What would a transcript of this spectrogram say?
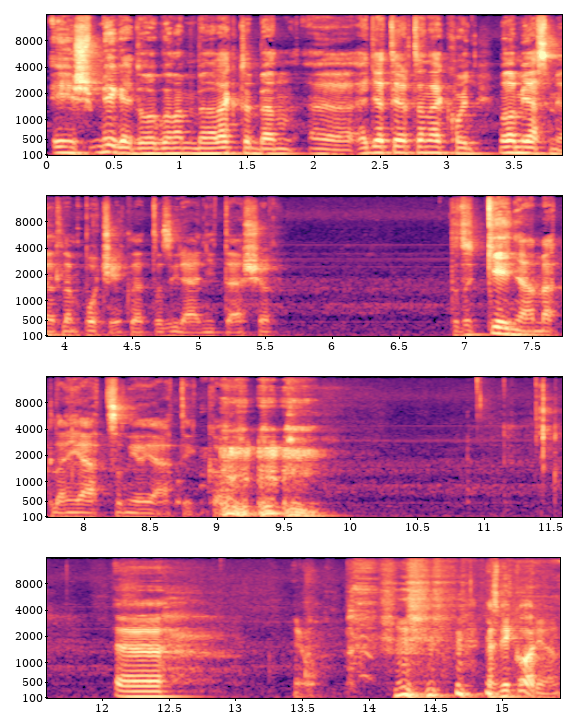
És még egy dolog van, amiben a legtöbben egyetértenek, hogy valami eszméletlen pocsék lett az irányítása. Tehát, hogy kényelmetlen játszani a játékkal. Ö, jó. Ez mikor jön?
